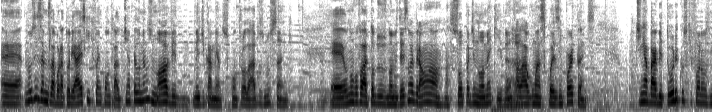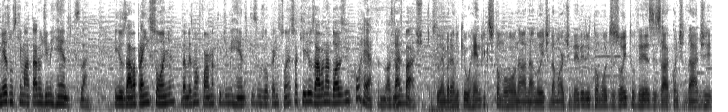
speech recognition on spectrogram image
É, nos exames laboratoriais, o que, que foi encontrado? Tinha pelo menos nove medicamentos controlados no sangue. É, eu não vou falar todos os nomes deles, senão vai virar uma, uma sopa de nome aqui. Vamos Aham. falar algumas coisas importantes. Tinha barbitúricos, que foram os mesmos que mataram o Jimi Hendrix lá. Ele usava para insônia, da mesma forma que o Jimi Hendrix usou para insônia, só que ele usava na dose correta, na dose Tá. mais baixa. Lembrando que o Hendrix tomou, na, na noite da morte dele, ele tomou 18 vezes a quantidade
